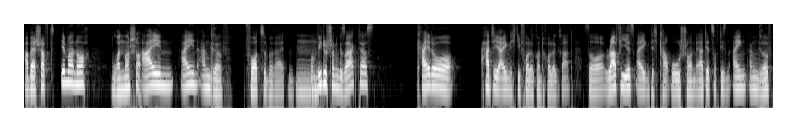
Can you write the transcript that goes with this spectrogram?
aber er schafft es immer noch, One more shot. ein, ein Angriff vorzubereiten. Mhm. Und wie du schon gesagt hast, Kaido hatte ja eigentlich die volle Kontrolle gerade. So, Ruffy ist eigentlich K.O. schon. Er hat jetzt noch diesen einen Angriff.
